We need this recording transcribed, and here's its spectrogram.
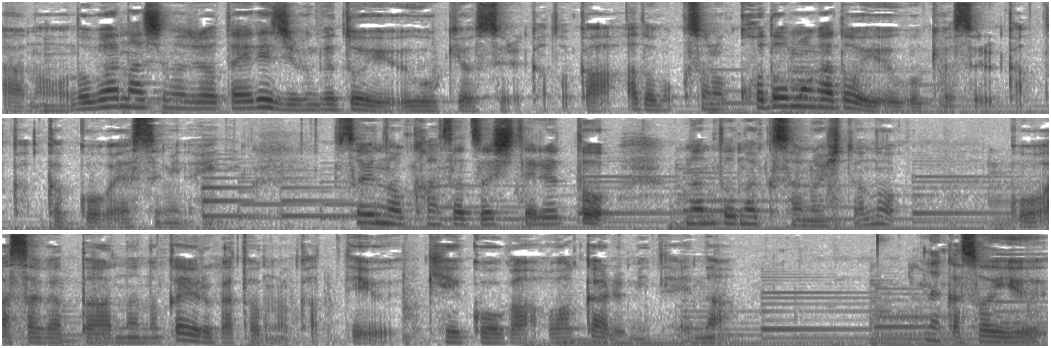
あの野放しの状態で自分がどういう動きをするかとかあとその子供がどういう動きをするかとか学校が休みの日に。そういうのを観察してるとなんとなくその人のこう朝方なのか夜方なのかっていう傾向が分かるみたいななんかそういう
